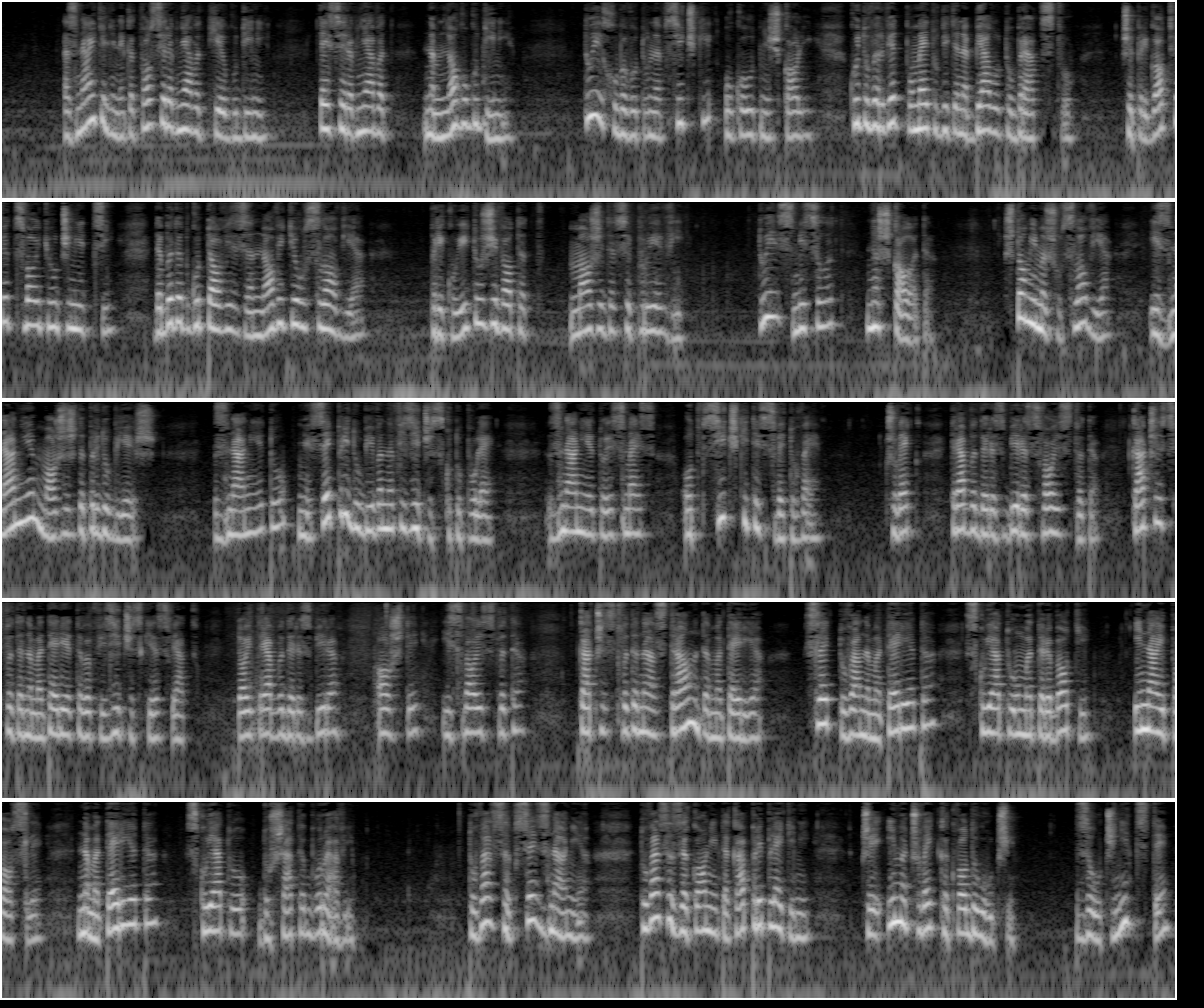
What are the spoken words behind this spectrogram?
А знаете ли на какво се равняват тия години? Те се равняват на много години. То е хубавото на всички окултни школи, които вървят по методите на бялото братство, че приготвят своите ученици да бъдат готови за новите условия, при които животът може да се прояви. То е смисълът на школата. Щом имаш условия и знание можеш да придобиеш. Знанието не се придобива на физическото поле. Знанието е смес от всичките светове. човек трябва да разбира свойствата, качествата на материята в физическия свят. Той трябва да разбира още и свойствата, качествата на астралната материя, след това на материята, с която умът работи, и най-после на материята, с която душата борави. Това са все знания, това са закони така преплетени, че има човек какво да учи. За учениците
